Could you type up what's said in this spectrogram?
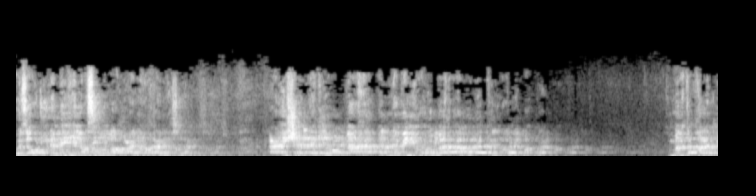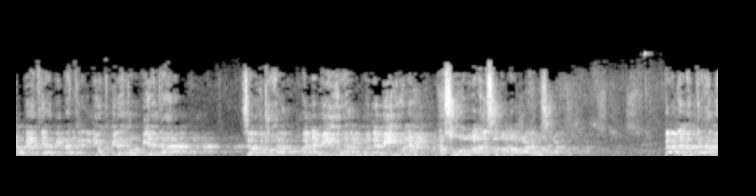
وزوج نبينا صلى الله عليه وآله وسلم. عائشة التي رباها النبي رباها أبو بكر رضي الله عنه. ثم انتقلت من بيت أبي بكر ليكمل تربيتها زوجها ونبيها ونبينا رسول الله صلى الله عليه وسلم. بعدما اتهمها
